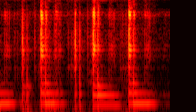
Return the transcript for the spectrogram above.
Yeah.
